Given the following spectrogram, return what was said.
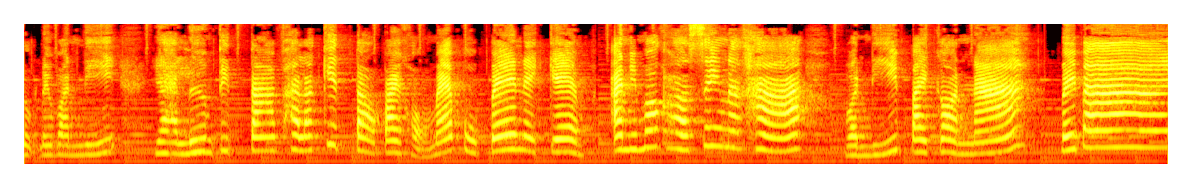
นุกๆ ในวันนี้ อย่าลืมติดตามภารกิจต่อไปของแม่ปูเป้ในเกม Animal Crossing นะคะ วันนี้ไปก่อนนะ บ๊ายบาย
